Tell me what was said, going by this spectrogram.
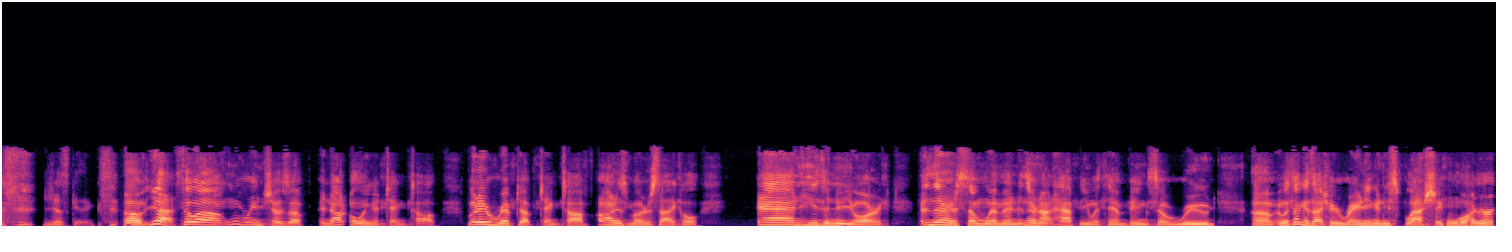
just kidding. Um, yeah, so uh, Wolverine shows up, and not only a tank top, but a ripped up tank top on his motorcycle, and he's in New York, and there are some women, and they're not happy with him being so rude. Um, it looks like it's actually raining, and he's splashing water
